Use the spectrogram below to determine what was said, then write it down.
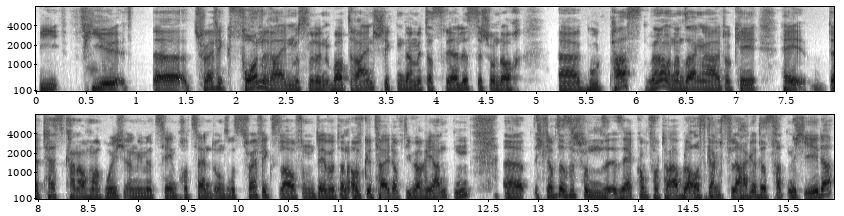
wie viel äh, Traffic vorne rein müssen wir denn überhaupt reinschicken, damit das realistisch und auch äh, gut passt. Ne? Und dann sagen wir halt, okay, hey, der Test kann auch mal ruhig irgendwie mit zehn Prozent unseres Traffics laufen und der wird dann aufgeteilt auf die Varianten. Äh, ich glaube, das ist schon eine sehr komfortable Ausgangslage. Das hat nicht jeder,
